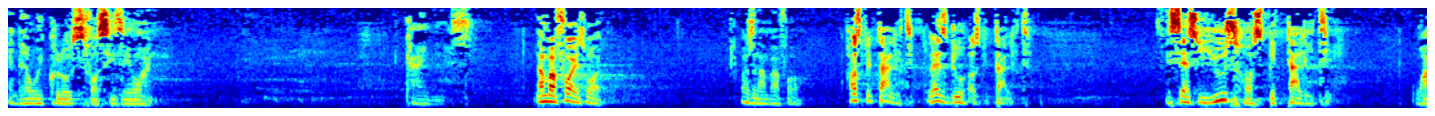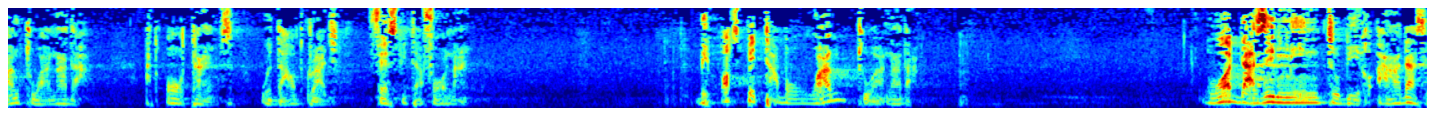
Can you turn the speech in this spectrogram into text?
and then we close for season one. Kindness. Number four is what? What's number four? Hospitality. Let's do hospitality. It says use hospitality one to another at all times without grudging. First Peter 4 9. Be hospitable one to another. What does it mean to be? Ah, that's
